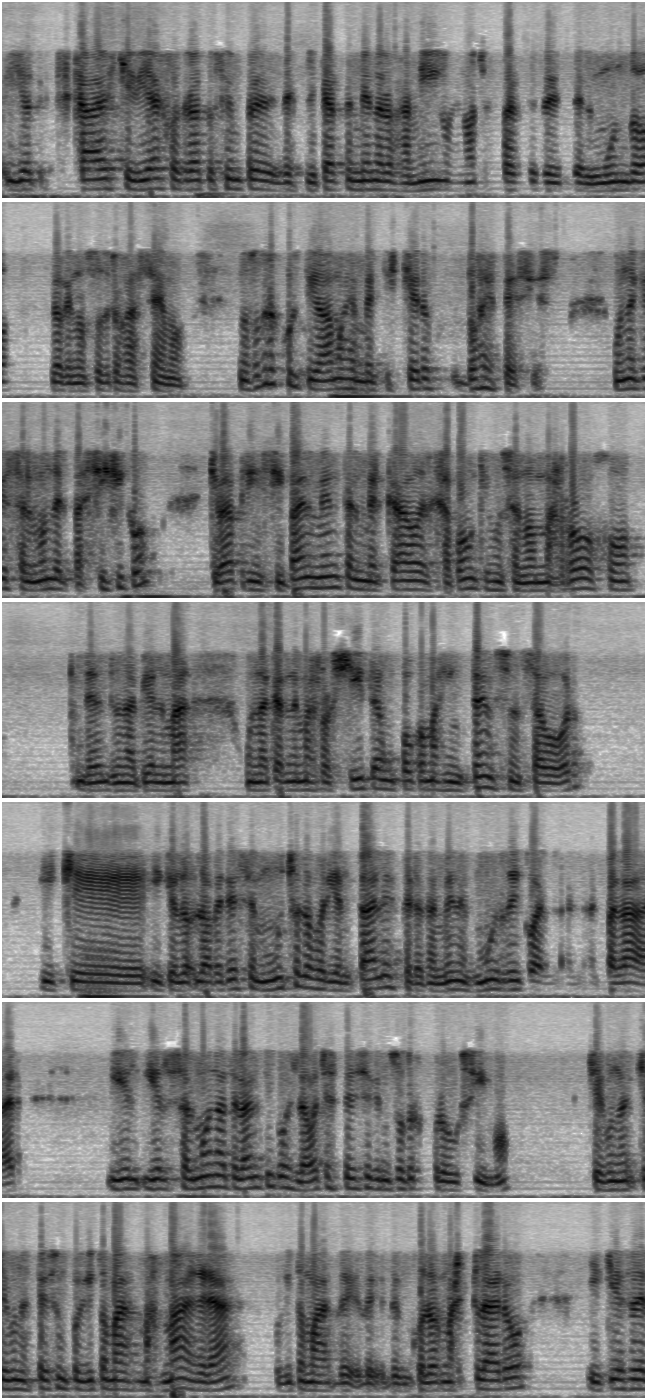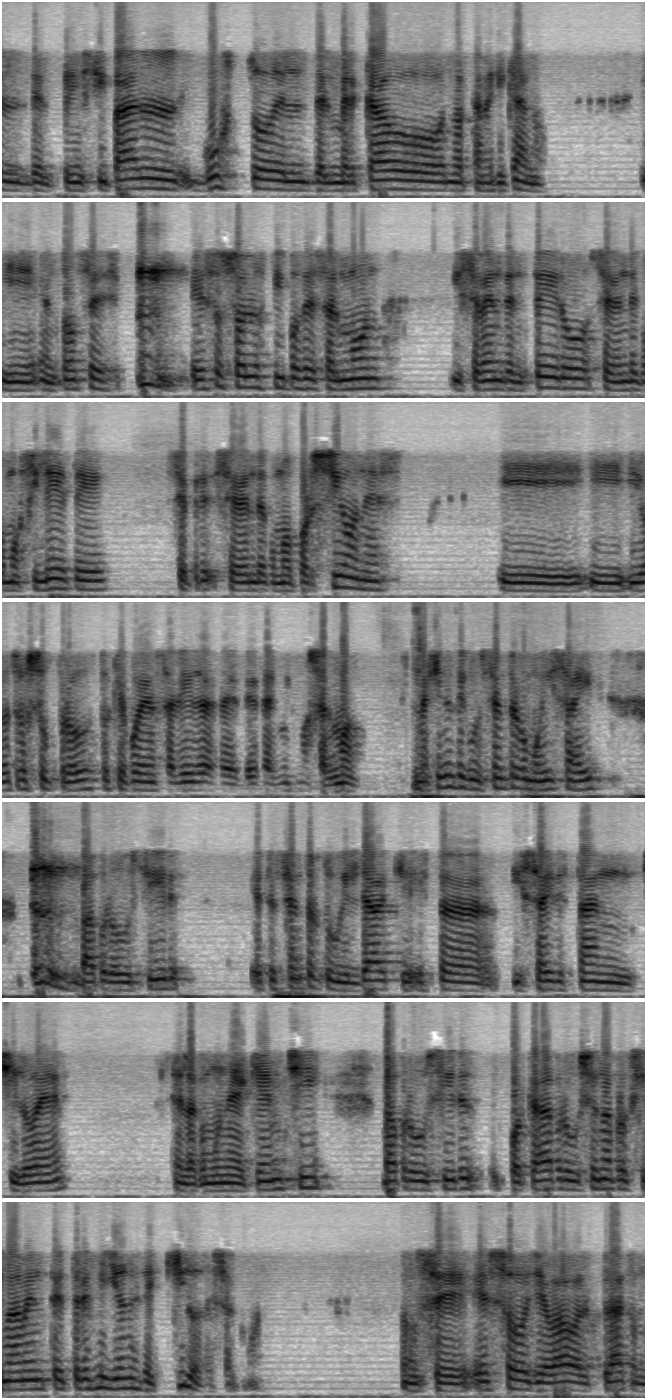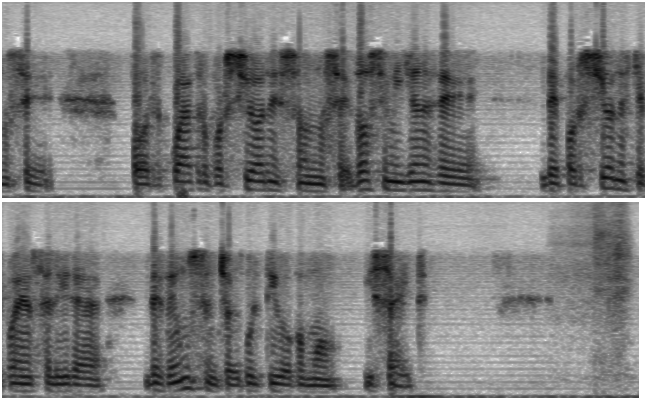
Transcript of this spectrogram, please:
cada vez que viajo trato siempre de explicar también a los amigos en otras partes de- del mundo lo que nosotros hacemos. Nosotros cultivamos en ventisqueros dos especies. Una que es salmón del Pacífico, que va principalmente al mercado del Japón, que es un salmón más rojo, de, una piel más, una carne más rojita, un poco más intenso en sabor, y que, y que lo, lo apetecen mucho los orientales, pero también es muy rico al, al- al paladar. Y el, y el salmón atlántico es la otra especie que nosotros producimos, que es una, que es una especie un poquito más, más magra, un poquito más de, de- de un color más claro, y que es del, del principal gusto del, del mercado norteamericano. Y entonces, esos son los tipos de salmón, y se vende entero, se vende como filete, se, pre- se vende como porciones, y, otros subproductos que pueden salir desde, el mismo salmón. Imagínate que un centro como eSite va a producir este centro humildad que esta eSite está en Chiloé, en la comuna de Kemchi, va a producir por cada producción aproximadamente 3 millones de kilos de salmón. Entonces, eso llevado al plato, no sé, por cuatro porciones, son, no sé, 12 millones de, de porciones que pueden salir desde un centro de cultivo como Isait.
